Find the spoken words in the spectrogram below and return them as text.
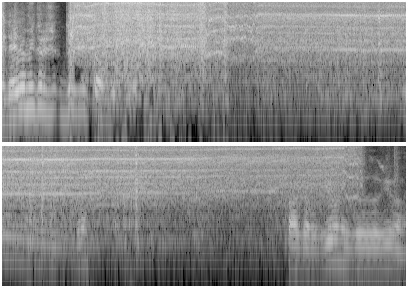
Не дай да ми държи, държи там. Това за развиване и за завиване.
